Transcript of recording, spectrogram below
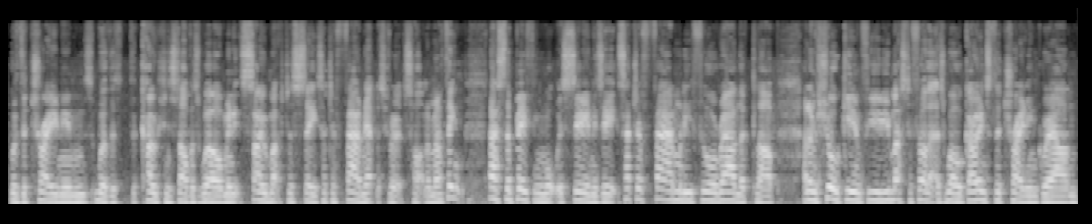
with the trainings, with the, the, coaching staff as well. I mean, it's so much to see, such a family atmosphere at Tottenham. I think that's the big thing. What we're seeing is it's such a family feel around the club, and I'm sure, Guillem, for you, you must have felt that as well. Going to the training ground,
